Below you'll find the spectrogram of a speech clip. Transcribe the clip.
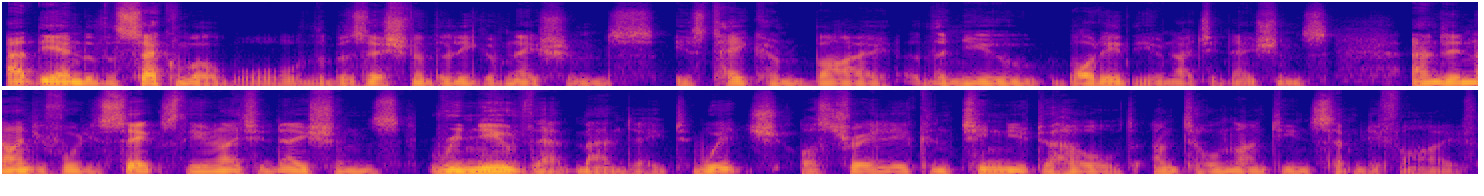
At the end of the Second World War, the position of the League of Nations is taken by the new body, the United Nations. And in 1946, the United Nations renewed that mandate, which Australia continued to hold until 1975.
